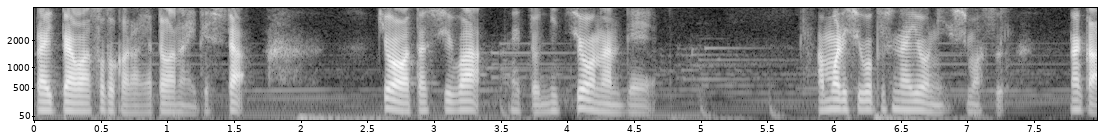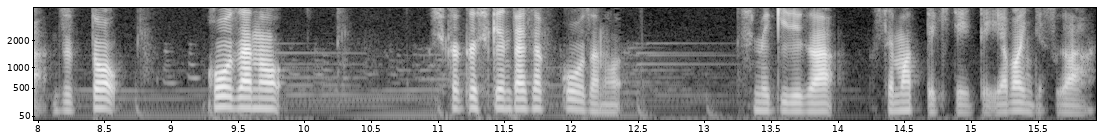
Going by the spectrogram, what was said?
ライターは外から雇わないでした。今日は私は、えっと、日曜なんで、あんまり仕事しないようにします。なんか、ずっと、講座の、資格試験対策講座の締め切りが迫ってきていてやばいんですが、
